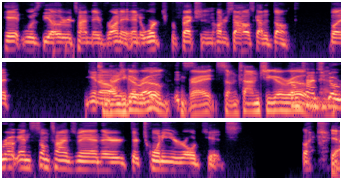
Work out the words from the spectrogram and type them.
Pitt was the other time they've run it, and it worked to perfection. And Hunter Sallis got a dunk. But you know, sometimes you go it- rogue it's- right sometimes you go rogue Sometimes you go rogue, and sometimes, man, they're they're twenty year old kids. Like Yeah.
